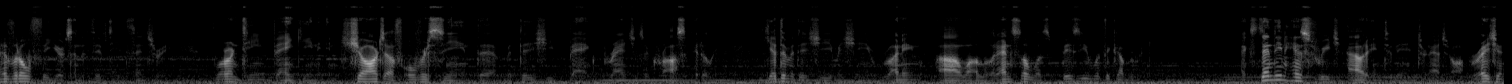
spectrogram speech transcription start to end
pivotal figures in the 15th century, Florentine banking in charge of overseeing the Medici bank branches across Italy. He kept the Medici machine running uh, while Lorenzo was busy with the government. Extending his reach out into the international operation,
